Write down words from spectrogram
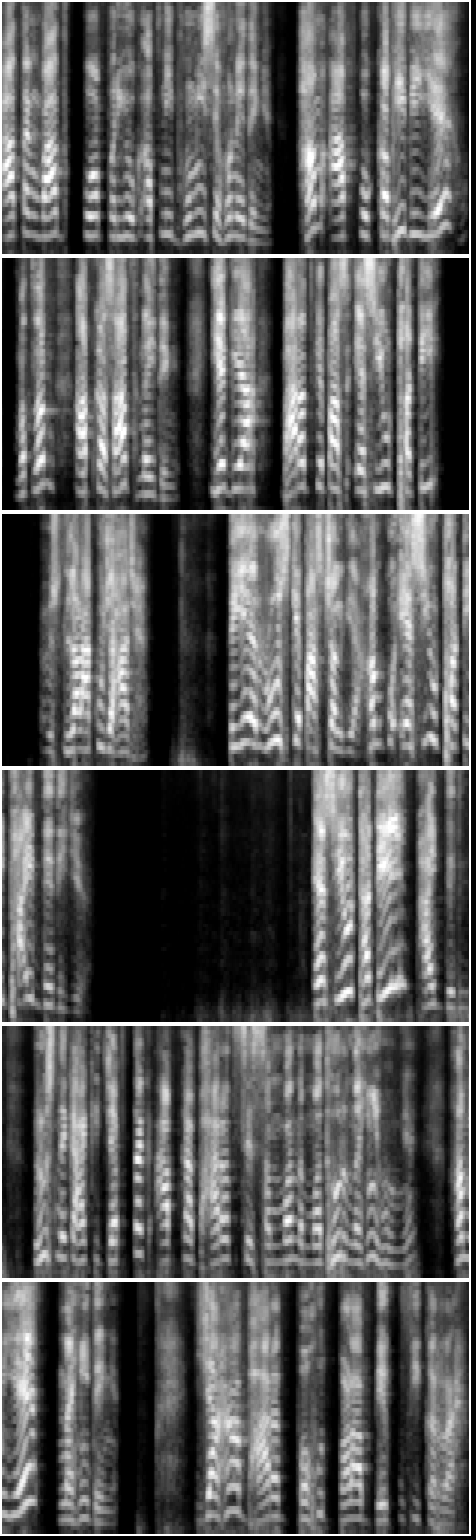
आतंकवाद को प्रयोग अपनी भूमि से होने देंगे, हम आपको कभी भी ये मतलब आपका साथ नहीं देंगे। ये गया भारत के पास एस यू थर्टी लड़ाकू जहाज़ है। तो ये रूस के पास चल गया। हमको एस यू थर्टी फाइव दे दीजिए। एस यू थर्टी फाइव दे दीजिए। रूस ने कहा कि जब तक आपका भारत से संबंध मधुर नहीं होंगे, हम ये नहीं देंगे। यहाँ भारत बहुत बड़ा बेवकूफ़ी कर रहा है।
